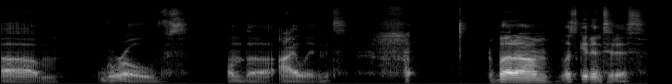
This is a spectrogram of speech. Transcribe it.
um, groves on the islands. But um, let's get into this.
